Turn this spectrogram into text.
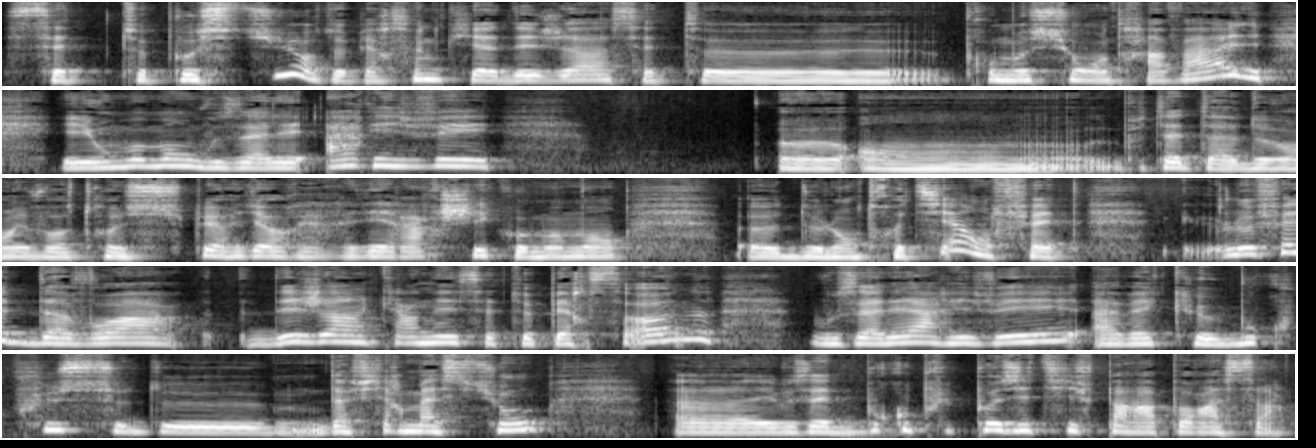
cette posture de personne qui a déjà cette euh, promotion au travail. Et au moment où vous allez arriver euh, en peut-être devant votre supérieur hiérarchique au moment euh, de l'entretien en fait le fait d'avoir déjà incarné cette personne vous allez arriver avec beaucoup plus d'affirmation et vous êtes beaucoup plus positif par rapport à ça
